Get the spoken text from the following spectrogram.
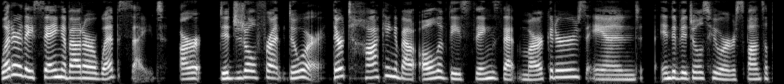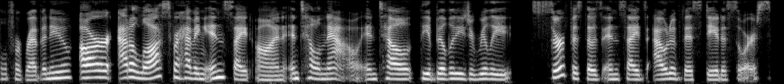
What are they saying about our website, our digital front door? They're talking about all of these things that marketers and individuals who are responsible for revenue are at a loss for having insight on until now, until the ability to really surface those insights out of this data source.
